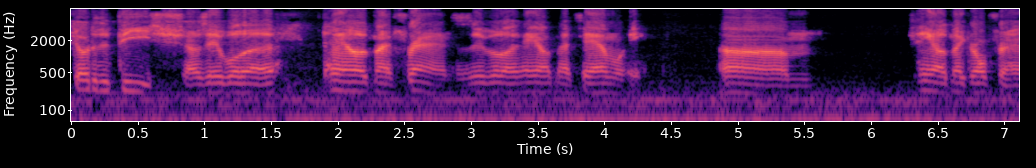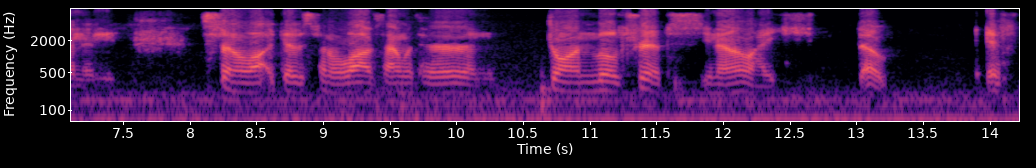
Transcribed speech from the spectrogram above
go to the beach. I was able to hang out with my friends. I was able to hang out with my family. Um, hang out with my girlfriend and spend a lot get to spend a lot of time with her and go on little trips, you know, like that if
